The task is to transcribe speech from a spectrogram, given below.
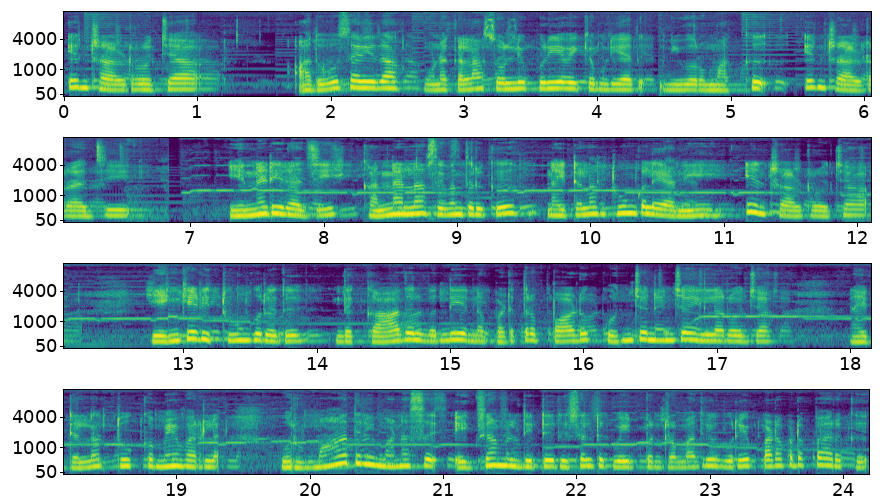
என்றாள் ரோஜா. அதுவும் சரிதான் உனக்கெல்லாம் சொல்லி புரிய வைக்க முடியாது. நீ ஒரு மக்கு என்றாள் ராஜி. என்னடி ராஜி? கண்ணெல்லாம் சிவந்திருக்கு. நைட்டெல்லாம் தூங்கலையா நீ? என்றாள் ரோஜா. எங்கேடி தூங்குறது? இந்த காதல் வந்து என்னை படுத்துகிற பாடு கொஞ்சம் நெஞ்சம் இல்லை ரோஜா. நைட்டெல்லாம் தூக்கமே வரல. ஒரு மாதிரி மனசு. எக்ஸாம் எழுதிட்டு ரிசல்ட்டுக்கு வெயிட் பண்ணுற மாதிரி ஒரே படபடப்பாக இருக்குது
